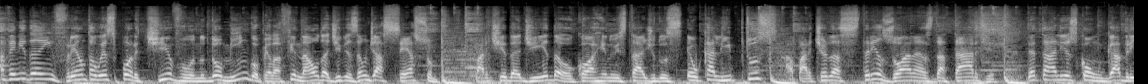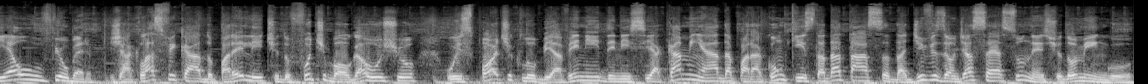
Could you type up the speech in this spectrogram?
Avenida enfrenta o Esportivo no domingo pela final da divisão de acesso. Partida de ida ocorre no estádio dos Eucaliptos a partir das três horas da tarde. Detalhes com Gabriel Filber. Já classificado para a elite do futebol gaúcho, o Esporte Clube Avenida inicia a caminhada para a conquista da taça da divisão de acesso neste domingo.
